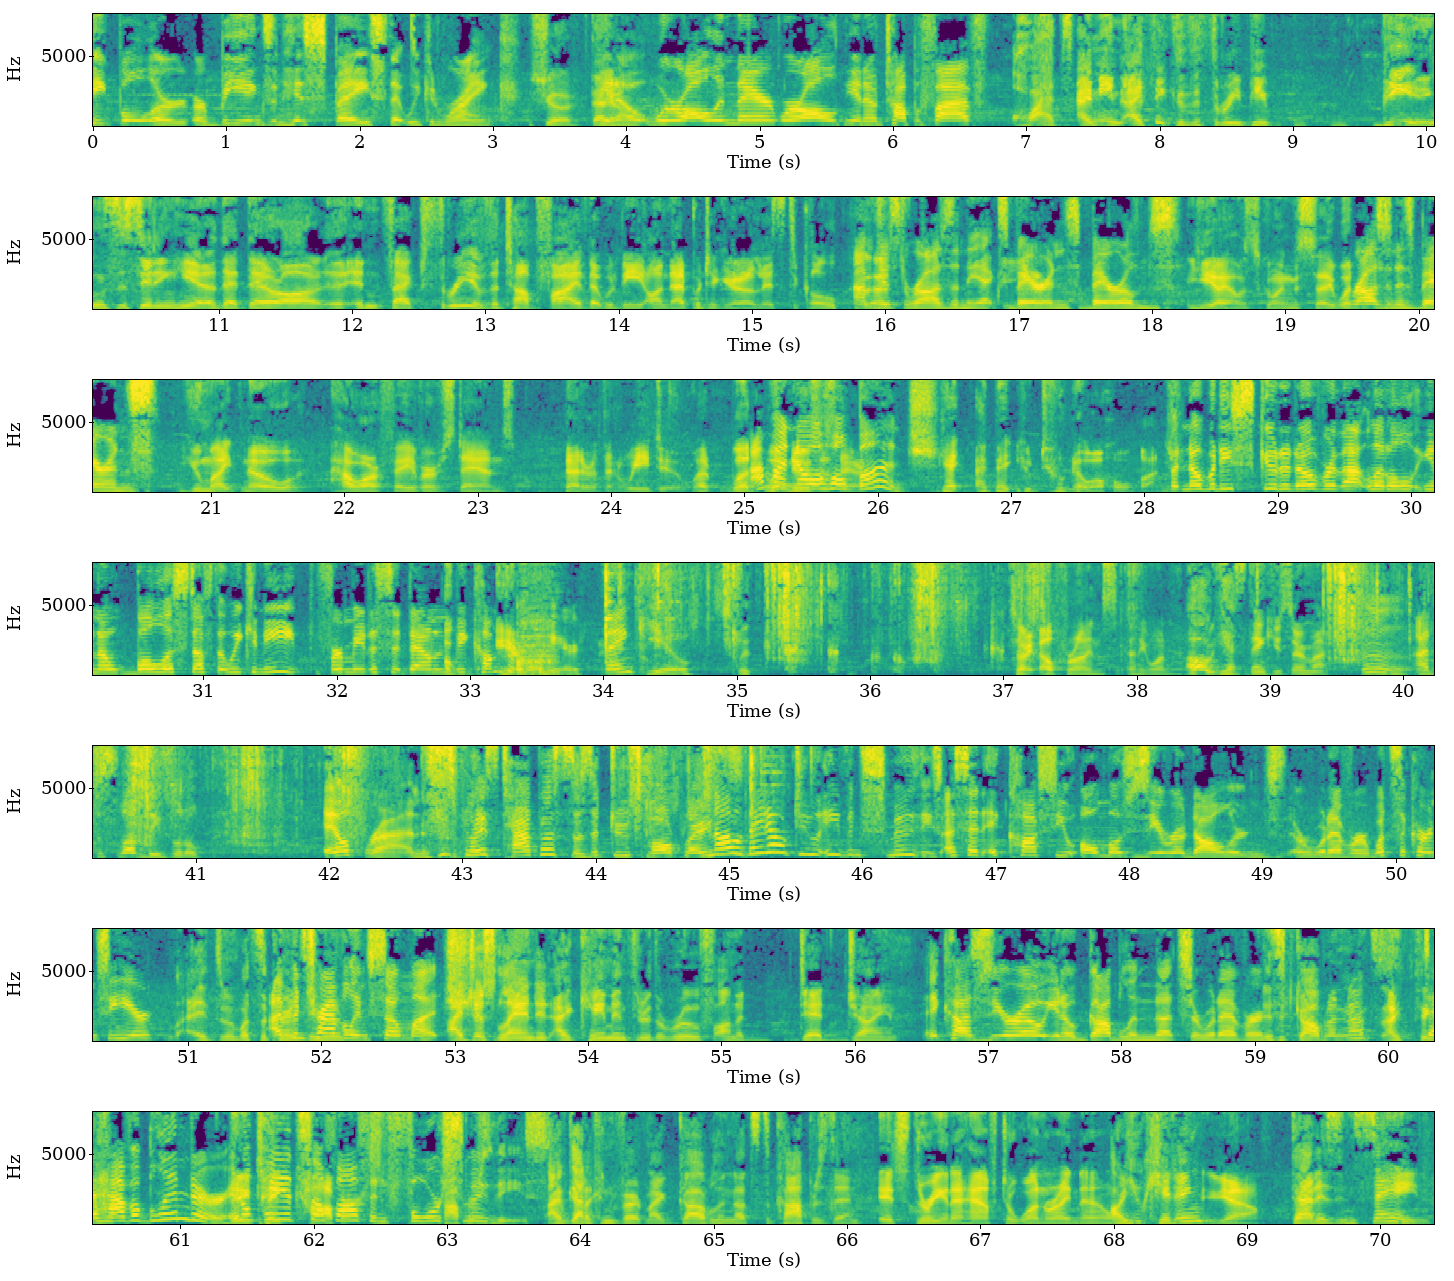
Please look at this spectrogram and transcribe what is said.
people or, or beings in his space that we could rank. Sure. That, You know, we're all in there. We're all, you know, top of five. Oh, that's, I mean, I think of the three peop beings sitting here that there are, uh, in fact, three of the top five that would be on that particular listicle. I'm just Rosin, the ex barons, barons. yeah, I was going to say what Rosin is barons. you might know how our favor stands better than we do. What what I what might know a is whole there? bunch. Yeah, I bet you do know a whole bunch. But nobody's scooted over that little, you know, bowl of stuff that we can eat for me to sit down and Oh, be comfortable here. here. Thank you. Sorry, elf rinds, anyone? Oh, yes, thank you so much. Mm, I just love these little elf Is this place tapas? Does it do small plates? No, they don't do even smoothies. I said it costs you almost zero dollars or whatever. What's the currency here? It's, uh, what's the I've been currency here? traveling so much. I just landed. I came in through the roof on a dead giant. it costs zero, you know, goblin nuts or whatever. Is it goblin nuts? I think to have a blender. It'll pay take itself off in four Coppers? smoothies. I've got to convert my goblin nuts to coppers then. it's three and a half to one right now. Are you kidding? Yeah. That is insane.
